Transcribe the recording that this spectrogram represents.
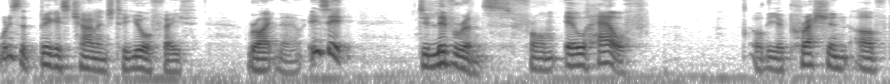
What is the biggest challenge to your faith right now? Is it deliverance from ill health or the oppression of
